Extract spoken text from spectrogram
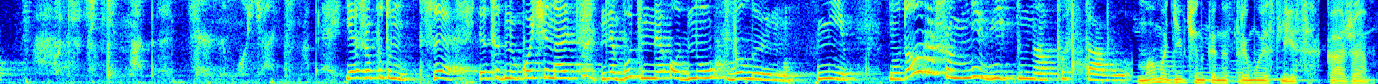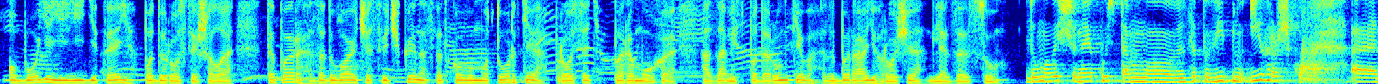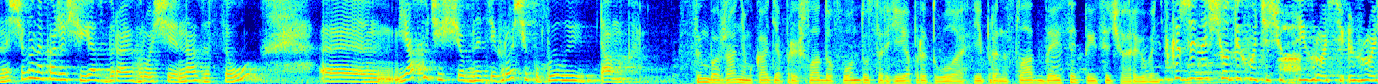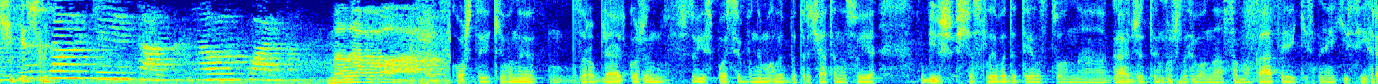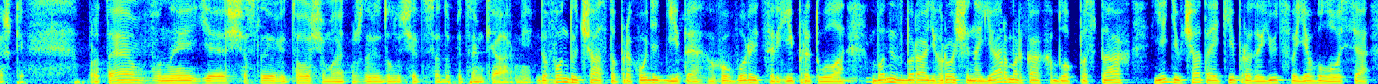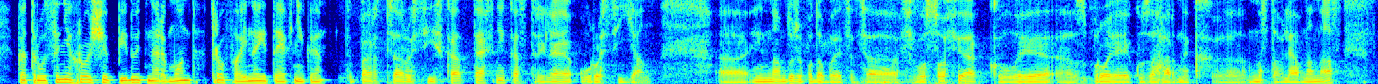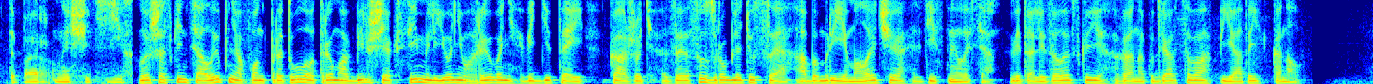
що це кімната? Це не моя кімната. Я вже подумала, все, я тут не хочу навіть не бути не одну хвилину. Ні. Ну добре, що мені вікна поставили. Мама дівчинки не стримує сліз. Каже, обоє її дітей подорослішали. Тепер, задуваючи свічки на святковому торті, просять перемоги, а замість подарунків збирають гроші для ЗСУ. Думали, що на якусь там е, заповітну іграшку. Е, На що вона каже, що я збираю гроші на ЗСУ. Е, Я хочу, щоб на ці гроші купили танк. З цим бажанням Катя прийшла до фонду Сергія Притула і принесла 10 тисяч гривень. Скажи, на що ти хочеш, щоб ці гроші, гроші пішли? Саме літак на леопарда. На леопард. Кошти, які вони заробляють кожен в свій спосіб, вони могли б витрачати на своє більш щасливе дитинство, на гаджети, можливо, на самокати, якісь на якісь іграшки. Проте вони є щасливі від того, що мають можливість долучитися до підтримки армії. До фонду часто приходять діти, говорить Сергій Притула. Вони збирають гроші на ярмарках, блокпостах. Є дівчата, які продають своє волосся. Катрусині гроші підуть на ремонт трофейної техніки. Тепер ця російська техніка стріляє у росіян. Е, І нам дуже подобається ця філософія, коли е, зброя, яку загарбник е, наставляв на нас, тепер нищить їх. Лише з кінця липня фонд притула отримав більш як 7 мільйонів гривень від дітей. кажуть, ЗСУ зроблять усе, аби мрії малечі здійснилися. Віталій Залевський, Ганна Кудрявцева, п'ятий канал.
